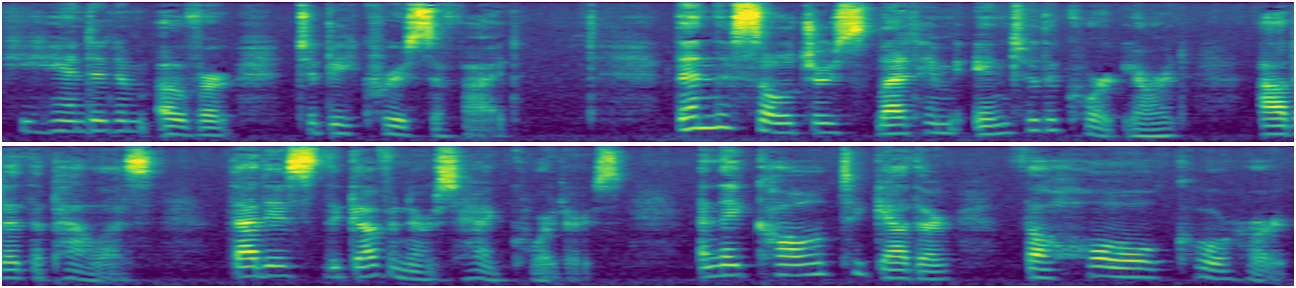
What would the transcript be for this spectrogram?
he handed him over to be crucified. Then the soldiers led him into the courtyard out of the palace, that is, the governor's headquarters, and they called together the whole cohort.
